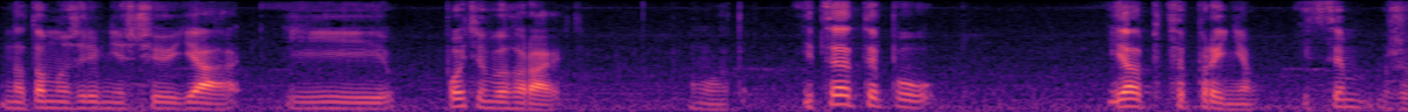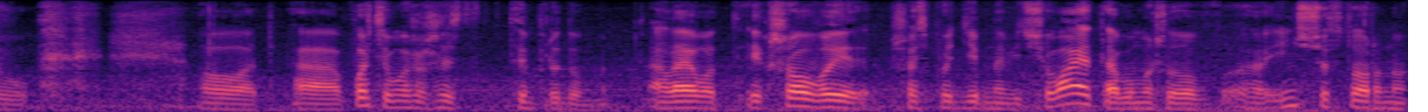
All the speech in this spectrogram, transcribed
на тому ж рівні, що і я, і потім вигорають. От. І це, типу, я це прийняв і з цим живу. От. А потім може щось з цим придумаю. Але от якщо ви щось подібне відчуваєте, або можливо в е, іншу сторону,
